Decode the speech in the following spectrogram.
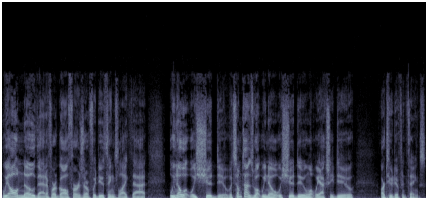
we all know that if we're golfers or if we do things like that, we know what we should do. But sometimes what we know what we should do and what we actually do are two different things.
